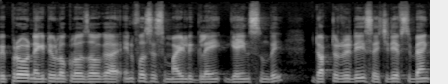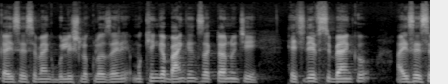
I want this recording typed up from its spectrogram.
విప్రో నెగిటివ్లో క్లోజ్ అవగా ఇన్ఫోసిస్ మైల్డ్ గ్లై గెయిన్స్ ఉంది. Doctor Reddy's HDFC bank ICICI bank బుల్లిష్లో క్లోజ్ అయినాయి. ముఖ్యంగా బ్యాంకింగ్ సెక్టర్ నుంచి HDFC bank ICICI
